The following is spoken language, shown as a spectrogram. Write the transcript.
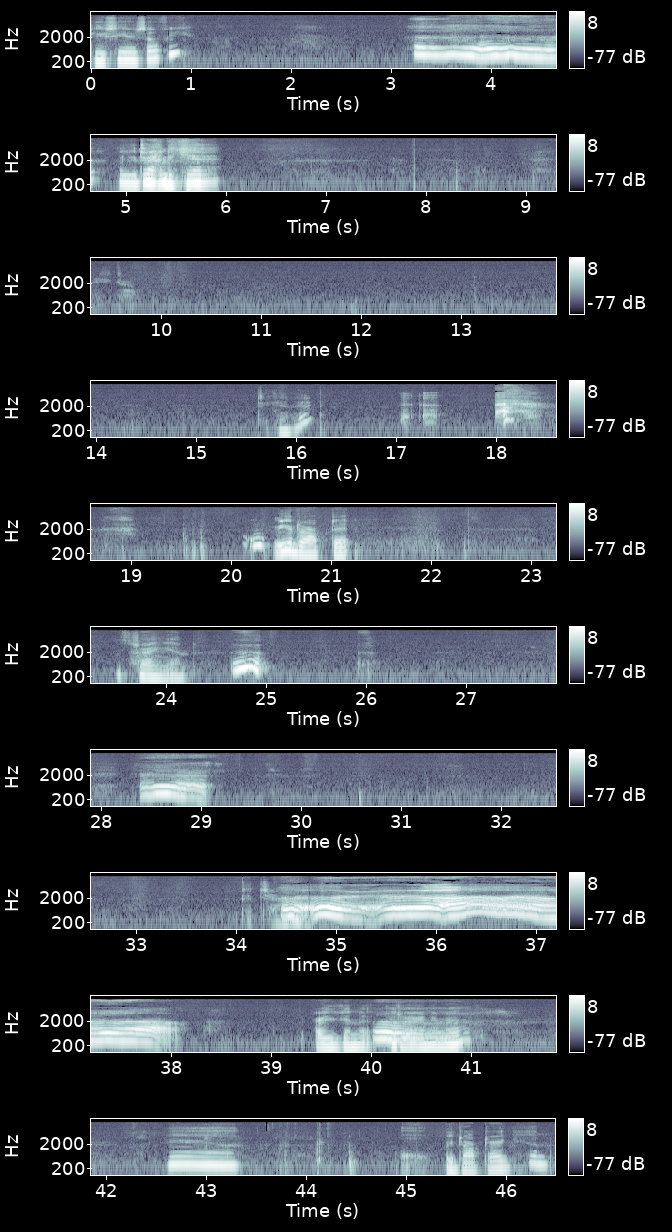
Do you see her, Sophie? Ah. Are you trying to get it? There you go. Did you get it? Oh, you dropped it. Let's try again. Are you gonna put her in your mouth? Yeah. We dropped her again.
